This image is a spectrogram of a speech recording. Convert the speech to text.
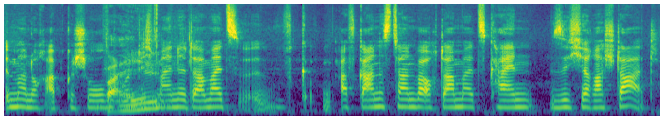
immer noch abgeschoben. Weil Und ich meine, damals, äh, Afghanistan war auch damals kein sicherer Staat.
